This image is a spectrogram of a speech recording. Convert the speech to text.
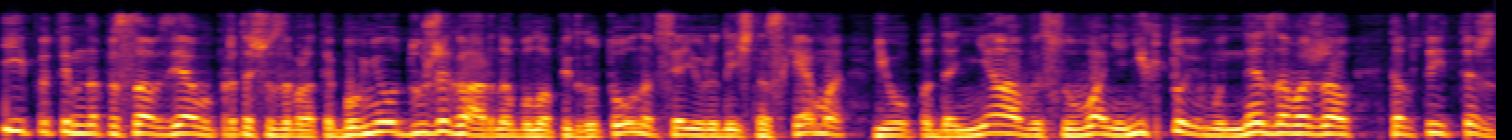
і потім написав заяву про те, що забрати. Бо в нього дуже гарно була підготовлена вся юридична схема, його подання, висування. Ніхто йому не заважав. Там стоїть теж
